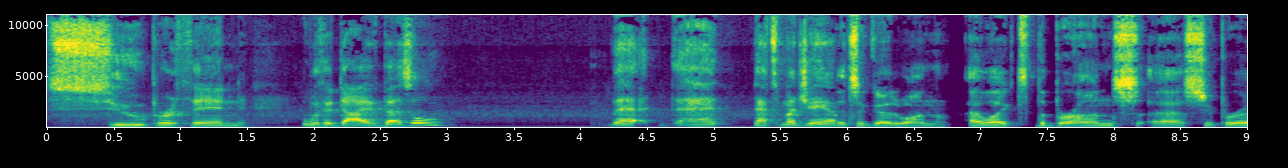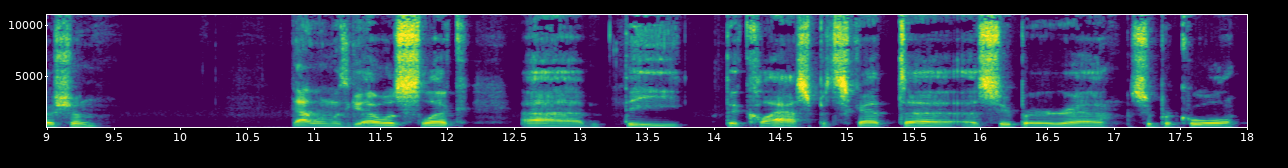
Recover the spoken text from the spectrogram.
super thin with a dive bezel. That that that's my jam. It's a good one. I liked the bronze uh, Super Ocean. that one was good. That was slick. Uh, the the clasp. It's got uh, a super uh, super cool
